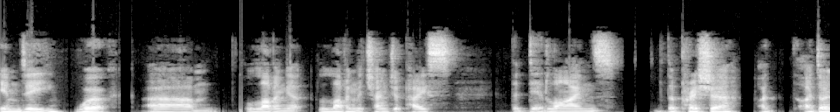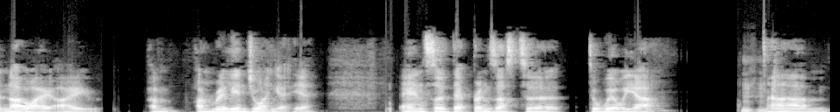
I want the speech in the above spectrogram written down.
MD work. Um, loving it, loving the change of pace, the deadlines, the pressure. I, I don't know. I, I I'm I'm really enjoying it here, and so that brings us to to where we are. Mm-hmm. Um,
